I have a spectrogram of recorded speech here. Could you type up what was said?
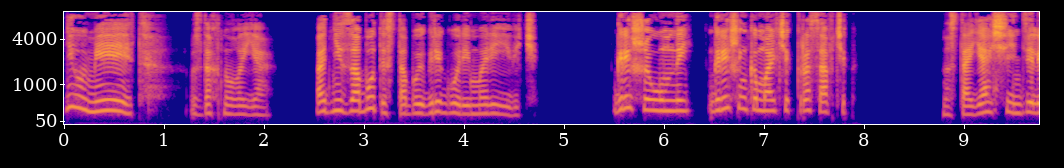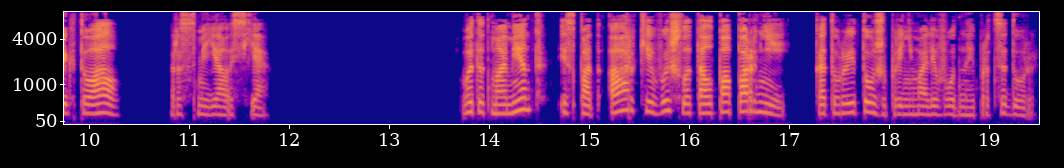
«Не умеет», — вздохнула я. «Одни заботы с тобой, Григорий Мариевич. Гриша умный, Гришенька мальчик-красавчик». «Настоящий интеллектуал», — рассмеялась я. В этот момент из-под арки вышла толпа парней, которые тоже принимали водные процедуры.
